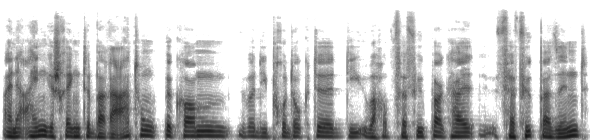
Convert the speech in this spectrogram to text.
eine eingeschränkte Beratung bekommen über die Produkte, die überhaupt verfügbar, sind,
